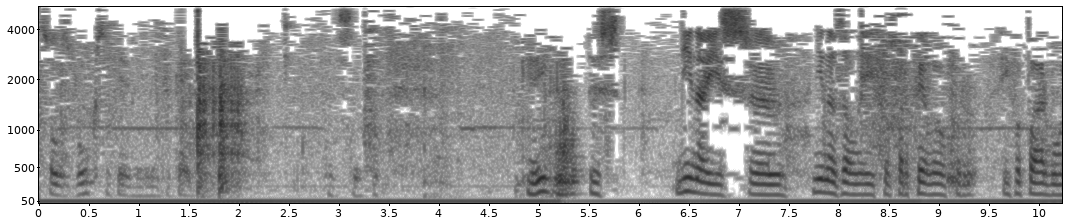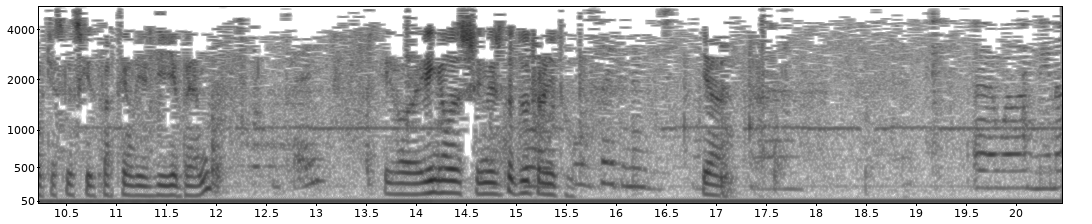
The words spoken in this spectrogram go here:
Soms boek zit even even kijken. Dat is niet Oké, okay. dus Nina is, uh, Nina zal even vertellen over, even een paar woordjes misschien vertellen wie je bent. Okay. Engels, Engels, dat doet er niet toe. Ja. Uh, uh, well, I'm Nina.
